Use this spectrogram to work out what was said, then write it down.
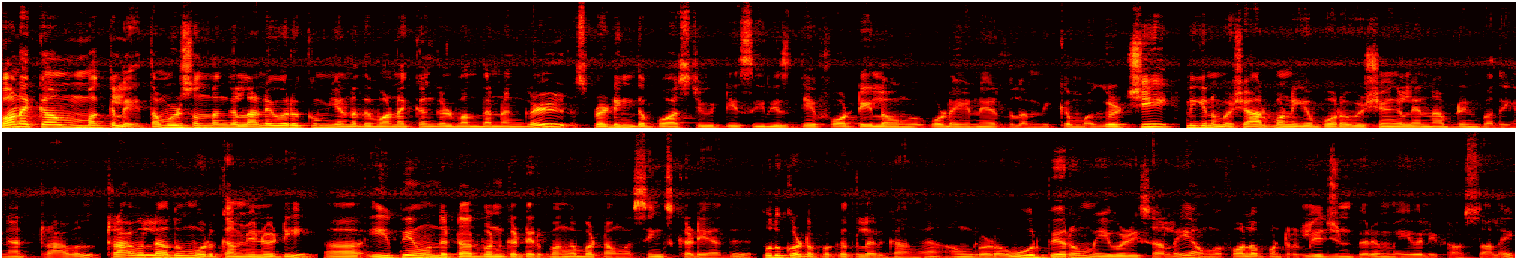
வணக்கம் மக்களே தமிழ் சொந்தங்கள் அனைவருக்கும் எனது வணக்கங்கள் வந்தனங்கள். Spreading the positivity series day ஃபார்ட்டியில் உங்க கூட இணையத்தில் மிக்க மகிழ்ச்சி. இன்னைக்கு நம்ம ஷேர் பண்ணிக்க போற விஷயங்கள் என்ன அப்படின்னு பார்த்தீங்கன்னா டிராவல் டிராவல் அதுவும் ஒரு கம்யூனிட்டி இப்பயும் வந்து டர்பன் கட்டியிருப்பாங்க பட் அவங்க சிங்ஸ் கிடையாது. புதுக்கோட்டை பக்கத்தில் இருக்காங்க. அவங்களோட ஊர் பேரும் மெய்வழி சாலை அவங்க ஃபாலோ பண்ற ரிலீஜன் பேரும் மெய்வழி சாலை.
